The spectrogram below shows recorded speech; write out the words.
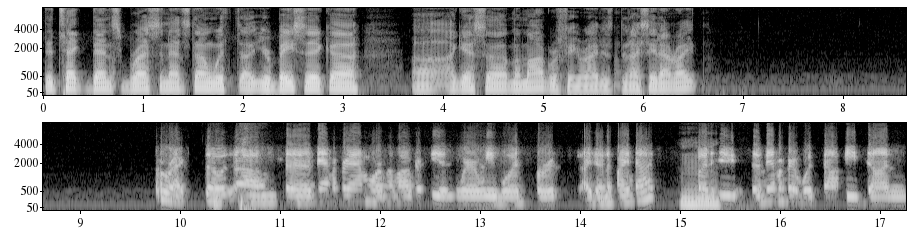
detect dense breasts, and that's done with uh, your basic, uh, uh I guess, uh, mammography. Right? Is, did I say that right? Correct. So um, the mammogram or mammography is where we would first identify that, mm-hmm. but it, the mammogram would not be done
